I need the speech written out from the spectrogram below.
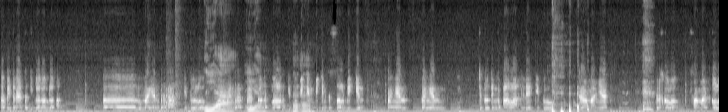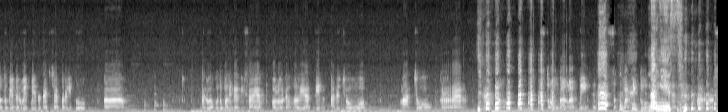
tapi ternyata di belakang-belakang eh, lumayan berat gitu loh Iya, lumayan berat, berat iya. banget malah gitu Eh, eh. bikin bikin kesel bikin pengen pengen jedotin kepala deh gitu dramanya terus kalau sama kalau Together with Me the next chapter itu eh, aduh aku tuh paling gak bisa ya kalau udah ngeliatin ada cowok maco keren ganteng strong banget nih sekuat itu. Nangis. Harus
